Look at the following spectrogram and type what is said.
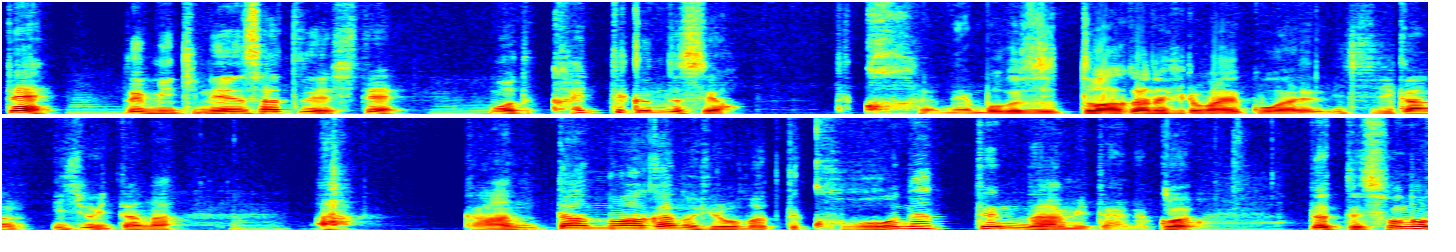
てでみ記念撮影してうん。もう帰ってくんですよ。でこれね僕ずっと赤の広場にここ1時間以上いたな。うん。あ元旦の赤の広場ってこうなってんだみたいな。これだってその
